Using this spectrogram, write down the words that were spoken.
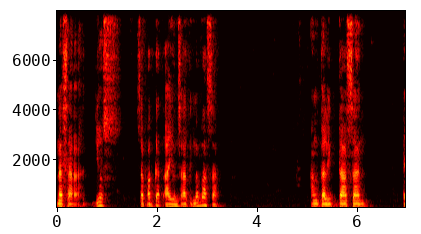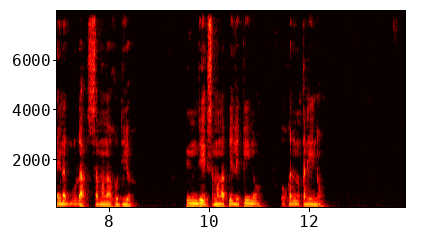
na sa Diyos sapagkat ayon sa ating nabasa, ang kaligtasan ay nagmula sa mga Hudyo, hindi sa mga Pilipino o kanino-kanino.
